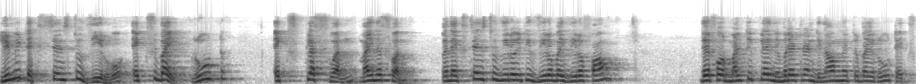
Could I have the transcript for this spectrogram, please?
Limit x tends to 0, x by root x plus 1 minus 1. When x tends to 0, it is 0 by 0 form. Therefore, multiply numerator and denominator by root x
